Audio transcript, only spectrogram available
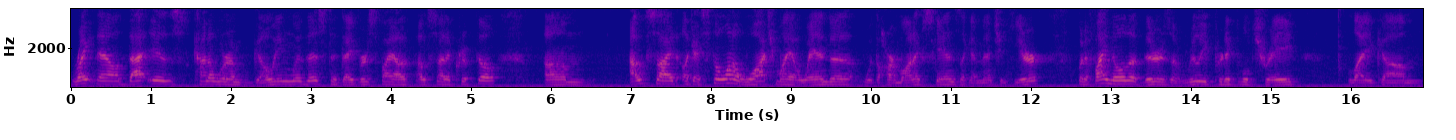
right now that is kind of where i'm going with this to diversify out outside of crypto. Um, outside like i still want to watch my Oanda with the harmonic scans like i mentioned here but if i know that there's a really predictable trade like um,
